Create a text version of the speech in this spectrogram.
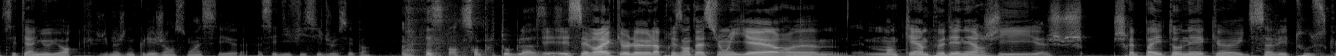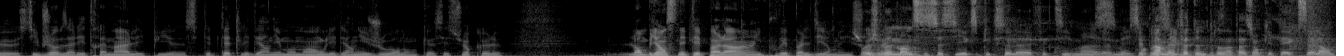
c'était à New York. J'imagine que les gens sont assez, euh, assez difficiles, je sais pas. Ils sont plutôt blasés. Et, c'est vrai que la présentation hier euh, manquait un peu d'énergie. Je, ne serais pas étonné qu'ils savaient tous que Steve Jobs allait très mal et puis c'était peut-être les derniers moments ou les derniers jours. Donc c'est sûr que l'ambiance n'était pas là, hein, il pouvait pas le dire. Mais je, je me demande si ceci explique cela, effectivement. Mais ils ont quand même fait une présentation qui était excellente,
